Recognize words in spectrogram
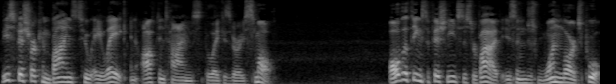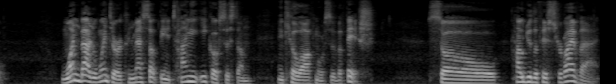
These fish are combined to a lake, and oftentimes the lake is very small. All the things the fish needs to survive is in just one large pool. One bad winter could mess up the tiny ecosystem and kill off most of the fish. So, how do the fish survive that?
